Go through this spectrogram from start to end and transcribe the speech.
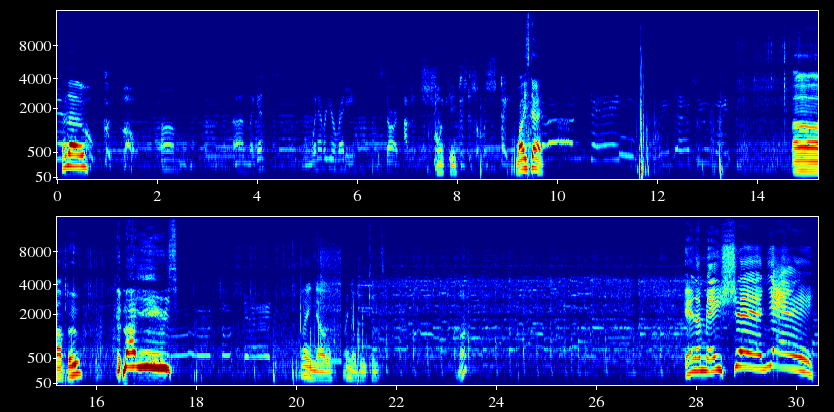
Hello. Oh, good lord. Um, um, I guess whenever you're ready to start. I can assure Okay. you this is a mistake. Why is that? Uh, boo. My ears! I know. I know Boopkins. Huh? Animation! Yay!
